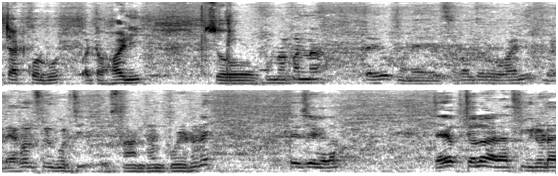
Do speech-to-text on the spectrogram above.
স্টার্ট করব বাট হয়নি। সো কোনো ব্যাপার না। যাই হোক মানে সকাল তো হয়নি বাট এখন শুরু করছি। স্নান টান করে টরে হয়ে গেলাম। যাই হোক, চলো, আর আজকে ভিডিওটা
